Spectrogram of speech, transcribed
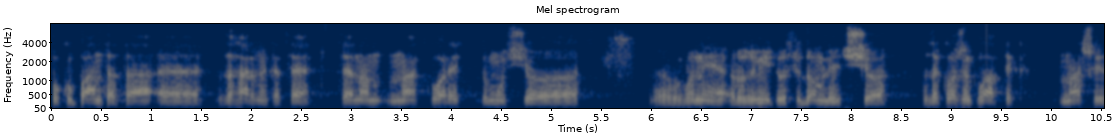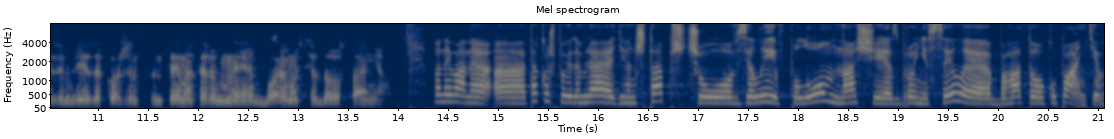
окупанта та е, загарбника. Це, це нам на користь, тому що е, вони розуміють усвідомлюють, що за кожен клаптик нашої землі, за кожен сантиметр ми боремося до останнього. Пане Іване, також повідомляють генштаб, що взяли в полон наші збройні сили багато окупантів.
